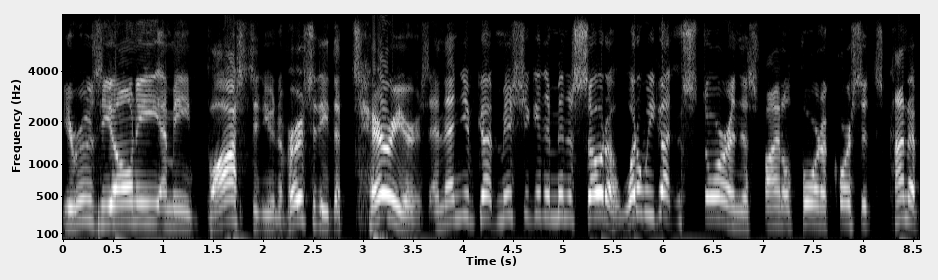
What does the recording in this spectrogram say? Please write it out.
Eruzione. I mean, Boston University, the Terriers, and then you've got Michigan and Minnesota. What do we got in store in this Final Four? And of course, it's kind of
